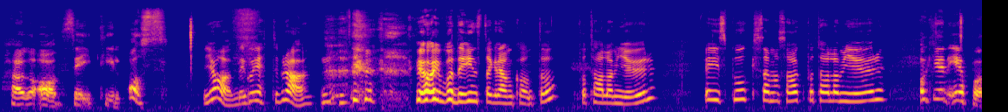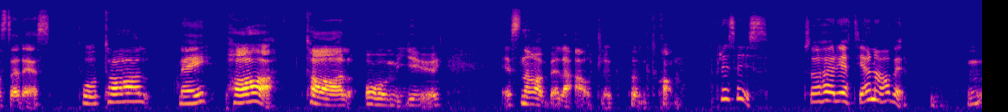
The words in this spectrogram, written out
Höra av sig till oss. Ja, det går jättebra. Vi har ju både Instagramkonto, på tal om djur. Facebook, samma sak, på tal om djur. Och en e-postadress på tal, nej, pa tal om djur eh, snabelaoutlook.com. Precis. Så hör jättegärna av er. Mm.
